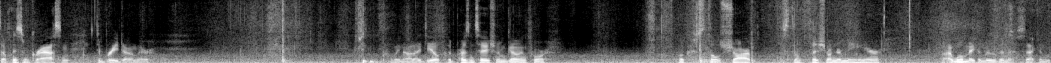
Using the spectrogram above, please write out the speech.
There's definitely some grass and debris down there. Probably not ideal for the presentation I'm going for. Look, still sharp. Still fish under me here. I will make a move in a second.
